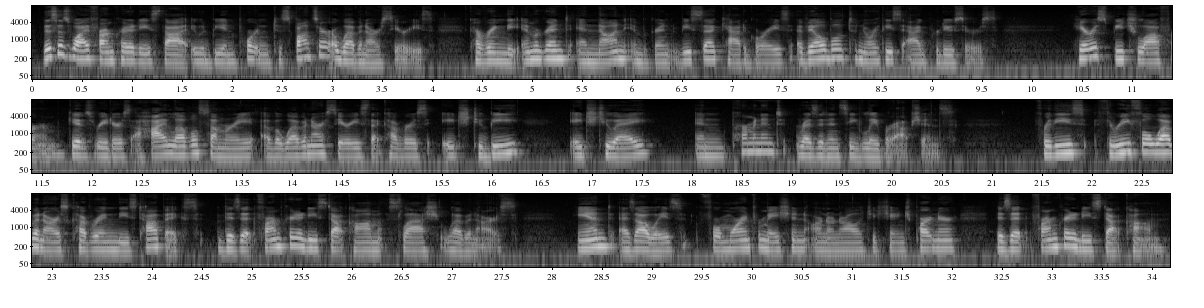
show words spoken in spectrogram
This is why Farm Credit East thought it would be important to sponsor a webinar series covering the immigrant and non immigrant visa categories available to Northeast ag producers. Harris Beach Law Firm gives readers a high level summary of a webinar series that covers H 2B, H 2A, and permanent residency labor options. For these three full webinars covering these topics, visit farmcrediteast.com slash webinars. And as always, for more information on our Knowledge Exchange partner, visit farmcrediteast.com.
